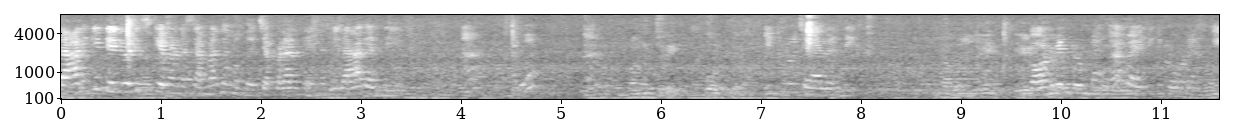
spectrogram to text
దానికి డెలివరీస్కి ఏమైనా సంబంధం ఉందా చెప్పడానికి అయినా ఇలాగండి ఆ? ఇప్పుడు ఇంప్రూవ్ చేయాలండి. గవర్నమెంట్ ఉండగా బయటికి పోవడానికి.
